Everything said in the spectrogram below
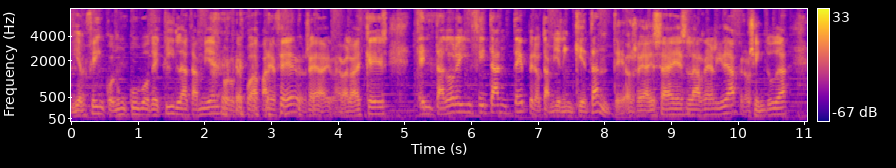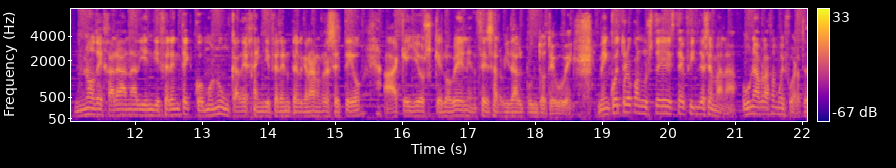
y en fin, con un cubo de tila también, por lo que pueda parecer. O sea, la verdad es que es tentador e incitante, pero también inquietante. O sea, esa es la realidad, pero sin duda no dejará a nadie indiferente, como nunca deja indiferente el gran reseteo a aquellos que lo ven en cesarvidal.tv. Me encuentro con usted este fin de semana. Un abrazo muy fuerte,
